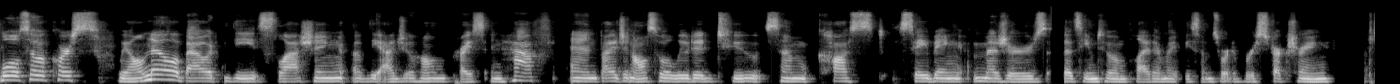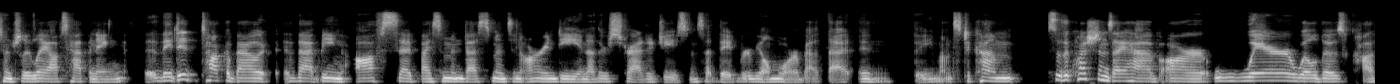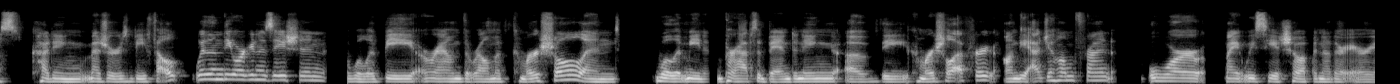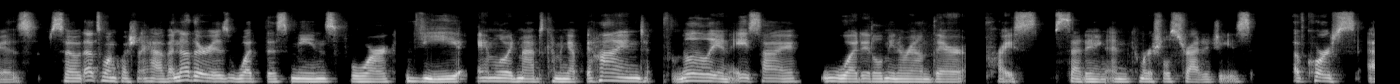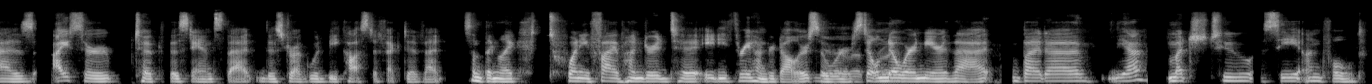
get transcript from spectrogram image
Well, so of course, we all know about the slashing of the Aduhelm price in half. And Biogen also alluded to some cost saving measures that seem to imply there might be some sort of restructuring, potentially layoffs happening. They did talk about that being offset by some investments in R&D and other strategies and said they'd reveal more about that in the months to come. So the questions I have are where will those cost cutting measures be felt within the organization? Will it be around the realm of commercial and will it mean perhaps abandoning of the commercial effort on the Aduhelm front or might we see it show up in other areas? So that's one question I have. Another is what this means for the amyloid mAbs coming up behind from Lilly and Eisai, what it'll mean around their price setting and commercial strategies. Of course, as ICER took the stance that this drug would be cost effective at something like 2,500 to $8,300. So yeah, we're still right. nowhere near that. But uh, yeah, much to see unfold.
